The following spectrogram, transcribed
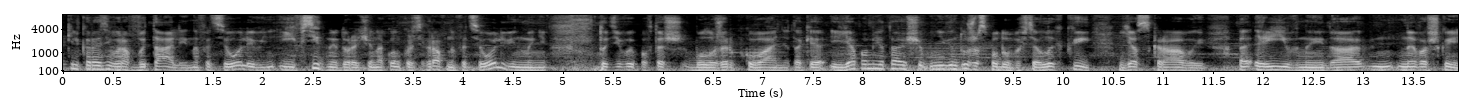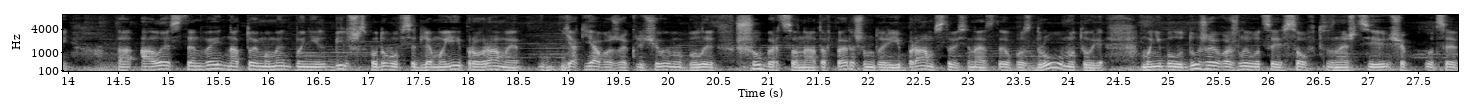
декілька разів грав в Італії на Фаціолі. Він і в Сіднеї, до речі, на конкурсі грав на Фаціолі. Він мені тоді випав теж було жеребкування таке. І я пам'ятаю, що мені він дуже сподобався. Легкий, яскравий, е, рівний, да, не важкий. А- Але Стенвей на той момент мені більш сподобався для моєї програми, як я вважаю, ключовими були Шуберт соната в першому турі і Брамс 118 опус в другому турі. Мені було дуже важливо цей soft, знаєш, ці щоб оце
